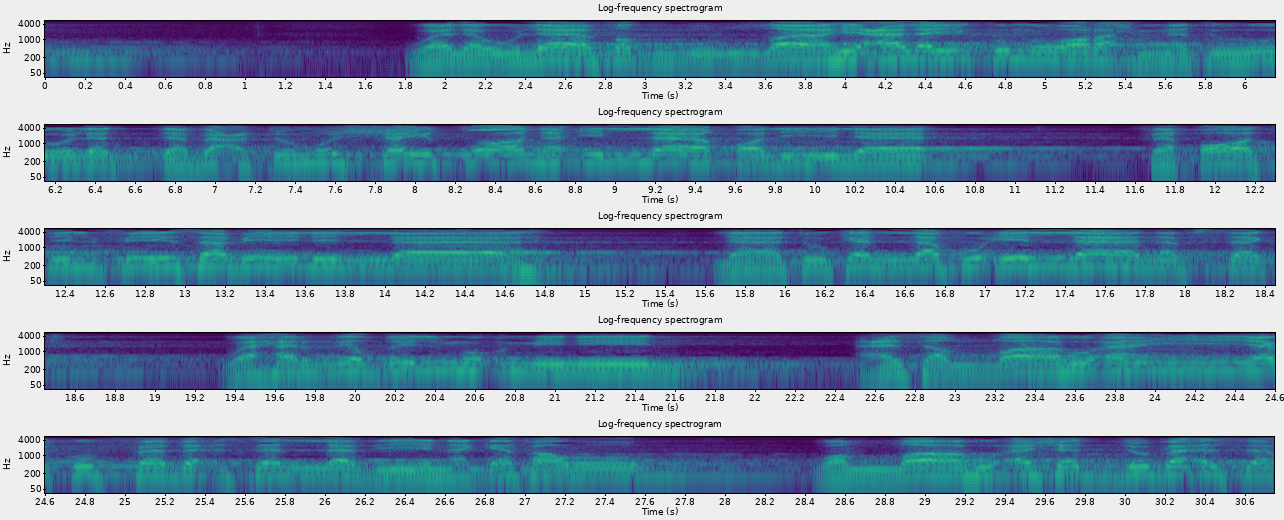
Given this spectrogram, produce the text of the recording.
ولولا فضل الله عليكم ورحمته لاتبعتم الشيطان الا قليلا فقاتل في سبيل الله. لا تكلف إلا نفسك وحرض المؤمنين. عسى الله أن يكف بأس الذين كفروا. والله أشد بأسا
